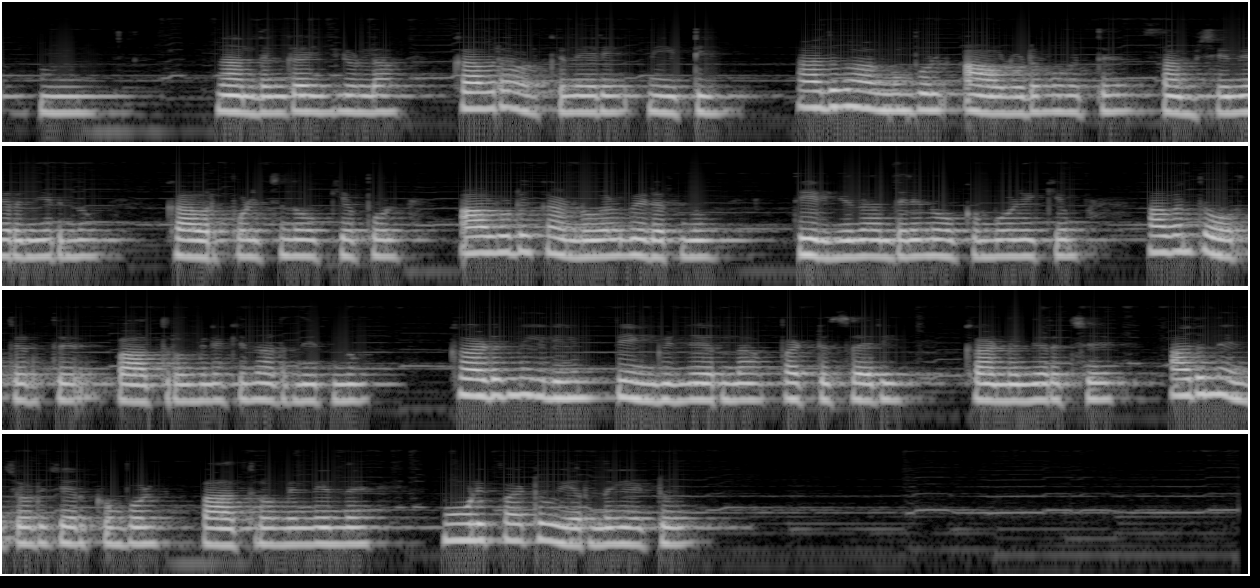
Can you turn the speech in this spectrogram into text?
നന്ദൻ കയ്യിലുള്ള കവർ അവൾക്ക് നേരെ നീട്ടി. അത് വാങ്ങുമ്പോൾ അവളുടെ മുഖത്ത് സംശയം നിറഞ്ഞിരുന്നു. കവർ പൊളിച്ചു നോക്കിയപ്പോൾ അവളുടെ കണ്ണുകൾ വിടർന്നു. തിരിഞ്ഞു നന്ദനെ നോക്കുമ്പോഴേക്കും അവൻ തോർത്തെടുത്ത് ബാത്റൂമിലേക്ക് നടന്നിരുന്നു. കടുന്നീലയും പിങ്കും ചേർന്ന പട്ടുസാരി കണ്ണു നിറച്ച് അത് നെഞ്ചോട് ചേർക്കുമ്പോൾ ബാത്റൂമിൽ നിന്ന് മൂളിപ്പാട്ട് ഉയർന്നു കേട്ടു.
